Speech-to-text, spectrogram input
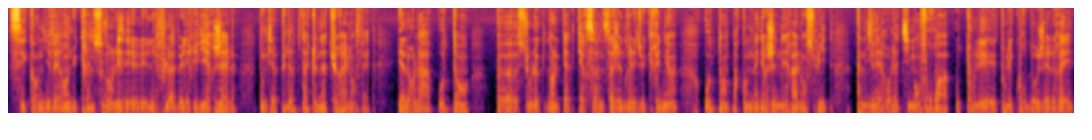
c'est qu'en hiver, en Ukraine, souvent les, les, les fleuves et les rivières gèlent. Donc il y a plus d'obstacles naturels en fait. Et alors là, autant euh, sur le, dans le cas de Kherson, ça gênerait les Ukrainiens. Autant, par contre, de manière générale, ensuite, un hiver relativement froid où tous les tous les cours d'eau gèleraient,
